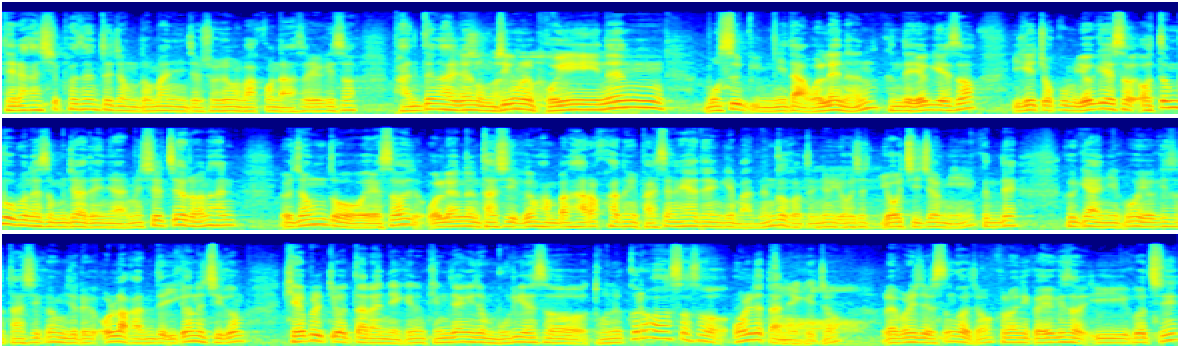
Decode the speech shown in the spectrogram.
대략 한 10% 정도만 이제 조정을 받고 나서 여기서 반등하려는 움직임을 반등하는. 보이는 모습입니다. 원래는 근데 여기에서 이게 조금 여기에서 어떤 부분에서 문제가 되냐면 실제로는 한 요 정도에서 원래는 다시금 한번 하락 파동이 발생을 해야 되는 게 맞는 거거든요. 요, 지- 요 지점이 근데 그게 아니고 여기서 다시금 이렇게 올라갔는데 이거는 지금 갭을 띄웠다는 얘기는 굉장히 좀 무리해서 돈을 끌어서서 올렸다는 어. 얘기죠. 레버리지를 쓴 거죠. 그러니까 여기서 이것이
